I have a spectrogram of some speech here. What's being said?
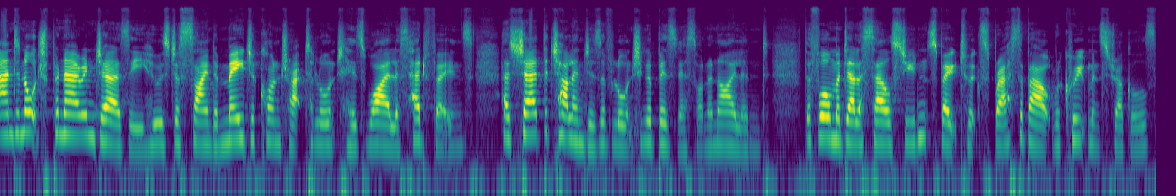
And an entrepreneur in Jersey who has just signed a major contract to launch his wireless headphones has shared the challenges of launching a business on an island. The former De La Salle student spoke to Express about recruitment struggles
